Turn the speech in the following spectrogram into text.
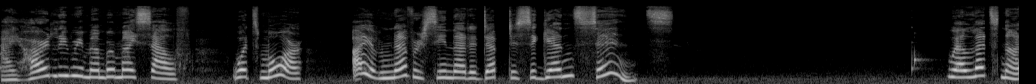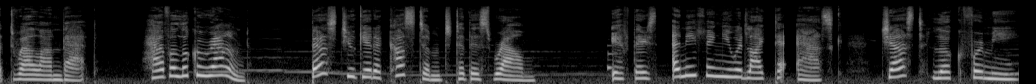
I hardly remember myself. What's more, I have never seen that Adeptus again since. Well, let's not dwell on that. Have a look around. Best you get accustomed to this realm. If there's anything you would like to ask, just look for me.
